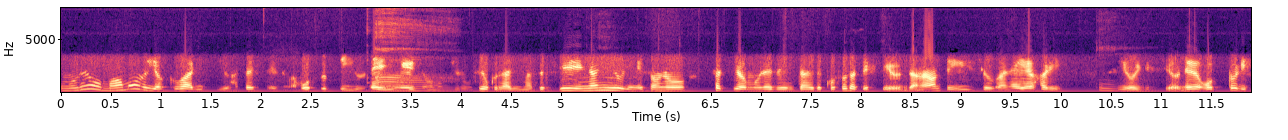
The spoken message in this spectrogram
群れを守る役割っていう果たしているのがオスっていうねイメージももちろん強くなりますし何よりねそのシャチは群れ全体で子育てしているんだなっていう印象がねやはりうん。強いですよね。おっとりし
